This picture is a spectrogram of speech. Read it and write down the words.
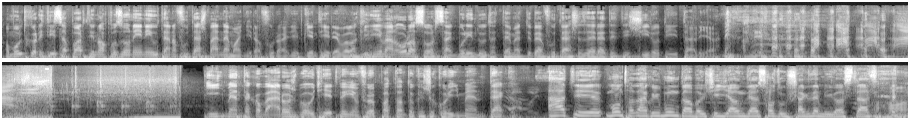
A múltkori Tiszaparti napozó néni után a futás már nem annyira fura egyébként írja valaki. Nyilván Olaszországból indult a temetőben futás, az eredeti Siro di Italia. így mentek a városba, hogy hétvégén fölpattantok, és akkor így mentek? Hát mondhatnánk, hogy munkába is így járunk, de ez hazugság, nem igaz. Tehát Ha.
